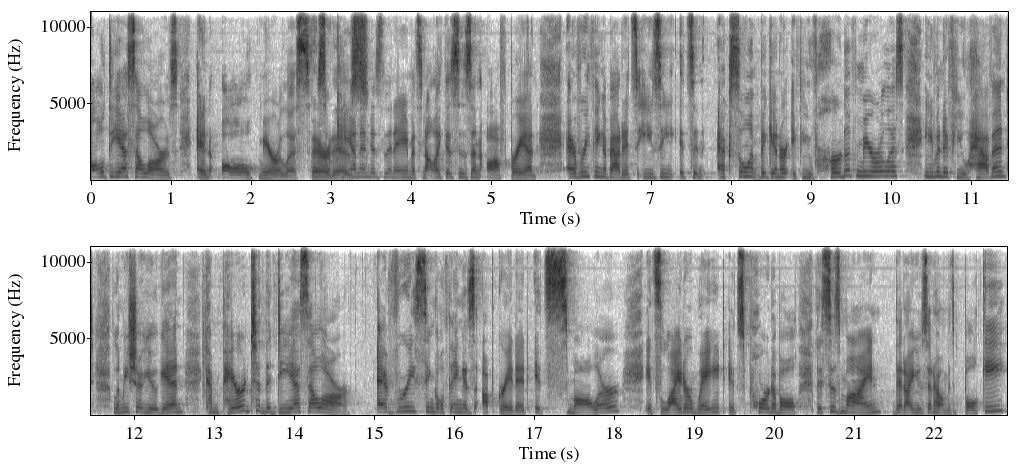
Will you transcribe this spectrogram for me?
all DSLRs, and all mirrorless. There so it is. Canon is the name. It's not like this is an off-brand. Everything about it's easy. It's an excellent beginner. If you've heard of mirrorless, even if you haven't, let me show you again. Compared to the DSLR, every single thing is upgraded. It's smaller, it's lighter weight, it's portable. This is mine that I use at home. It's bulky,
